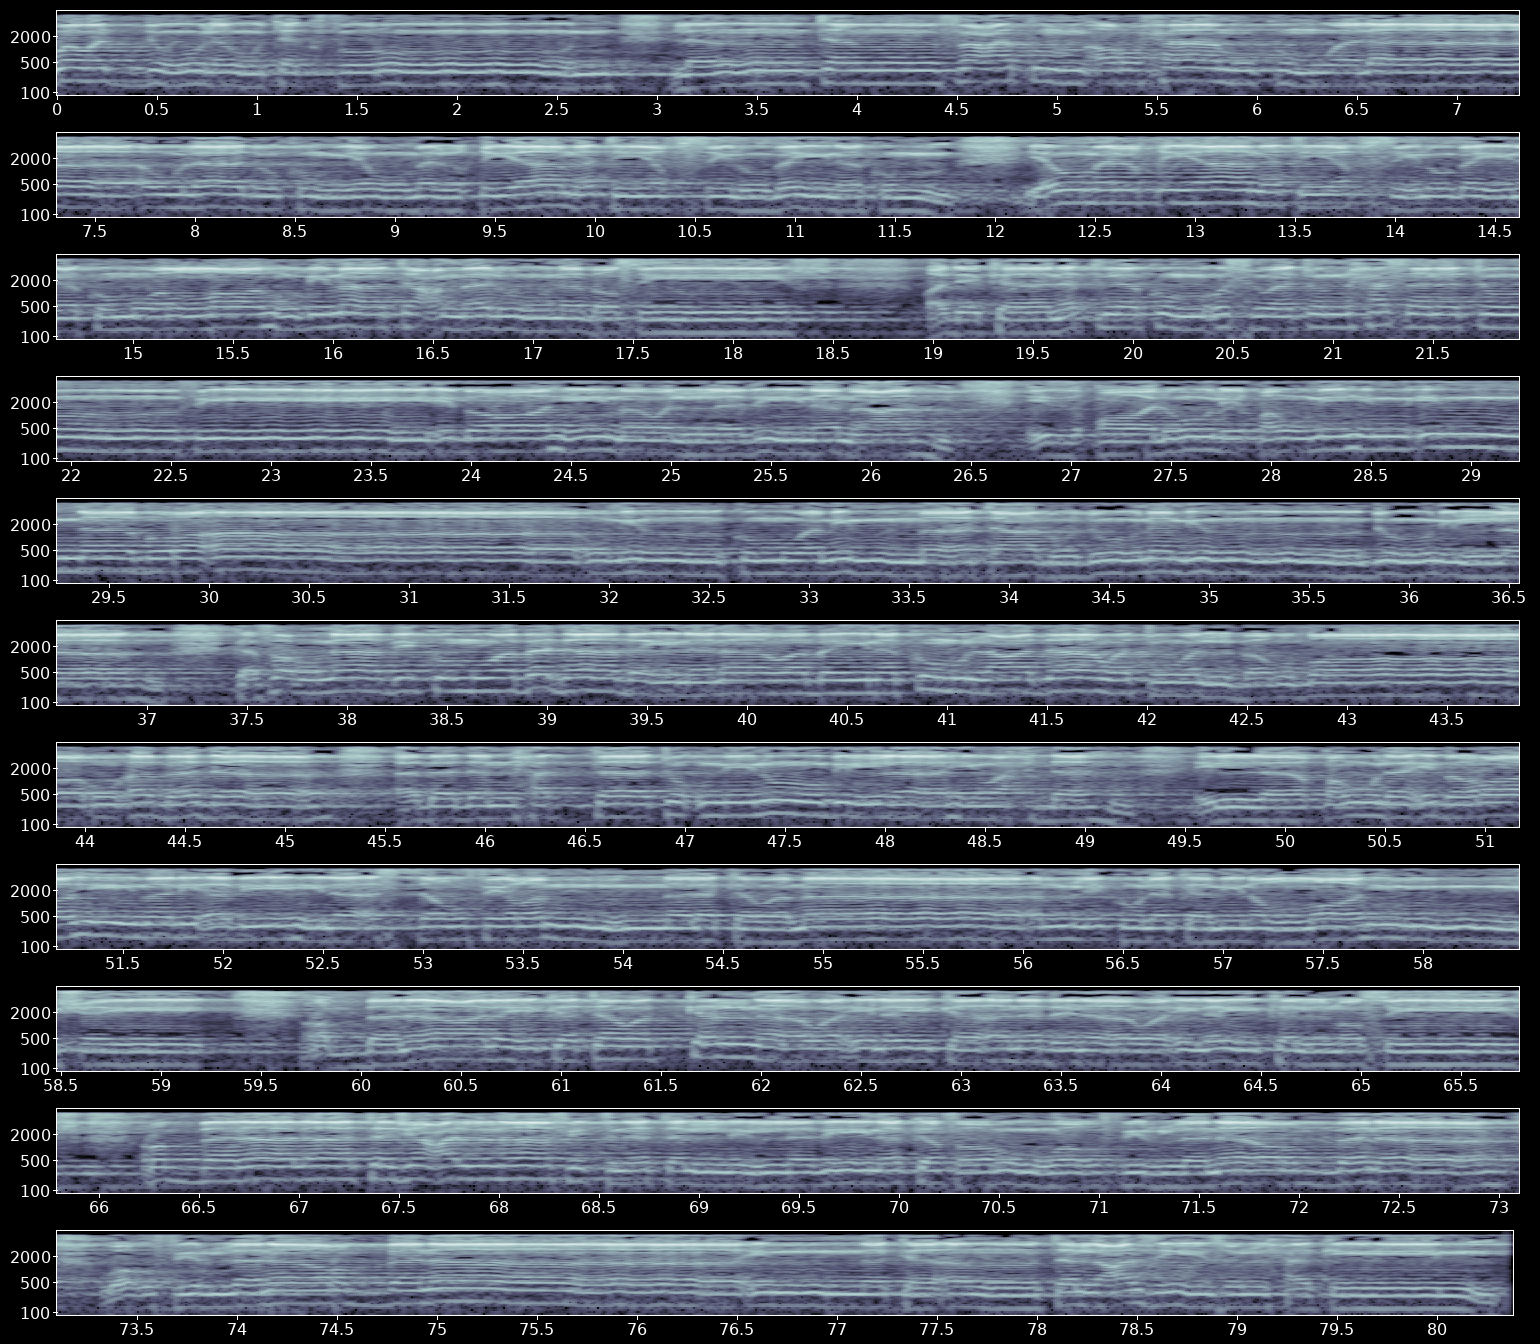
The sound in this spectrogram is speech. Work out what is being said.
وودوا لو تكفرون لن تنفعكم أرحامكم ولا أولادكم يوم القيامة يفصل بينكم يوم القيامة يفصل بينكم والله بما تعملون بصير قد كانت لكم أسوة حسنة في إبراهيم والذين معه إذ قالوا لقومهم إنا كفرنا بكم وبدا بيننا وبينكم العداوة والبغضاء أبدا أبدا حتى تؤمنوا بالله وحده. إلا قول إبراهيم لأبيه لأستغفرن لك وما أملك لك من الله من شيء. ربنا عليك توكلنا وإليك أنبنا وإليك المصير. ربنا لا تجعلنا فتنة للذين كفروا واغفر لنا ربنا واغفر لنا ربنا إنك أنت العزيز الحكيم.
